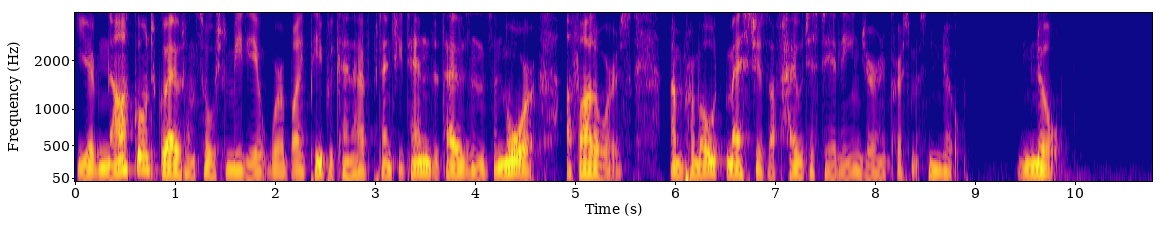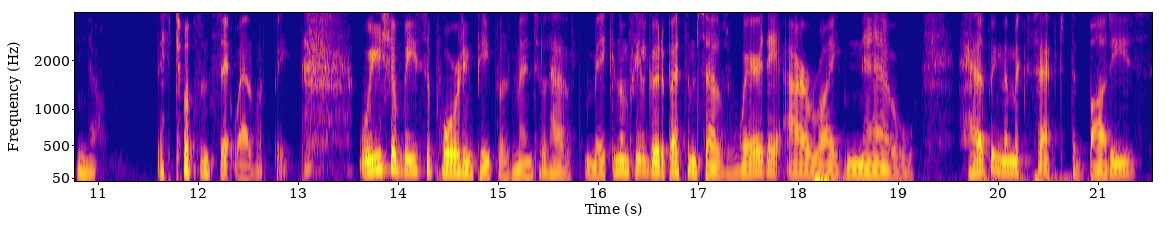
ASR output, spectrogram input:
you're not going to go out on social media whereby people can have potentially tens of thousands and more of followers and promote messages of how to stay lean during Christmas. No. No. No. Doesn't sit well with me. We should be supporting people's mental health, making them feel good about themselves where they are right now, helping them accept the bodies,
